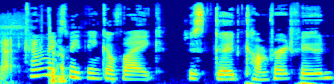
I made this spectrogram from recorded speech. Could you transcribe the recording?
Yeah, it kind of makes me think of like just good comfort food.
